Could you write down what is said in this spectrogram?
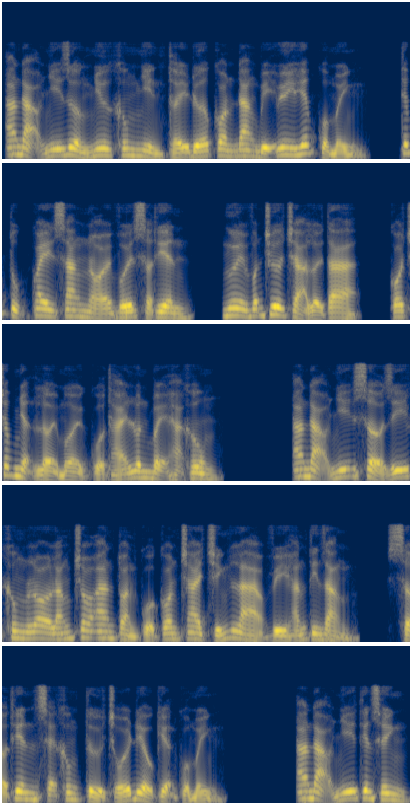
an đạo nhĩ dường như không nhìn thấy đứa con đang bị uy hiếp của mình tiếp tục quay sang nói với sở thiên ngươi vẫn chưa trả lời ta có chấp nhận lời mời của thái luân bệ hạ không an đạo nhĩ sở dĩ không lo lắng cho an toàn của con trai chính là vì hắn tin rằng sở thiên sẽ không từ chối điều kiện của mình An đạo nhĩ tiên sinh,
